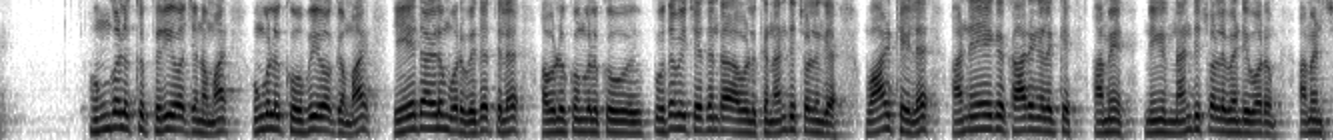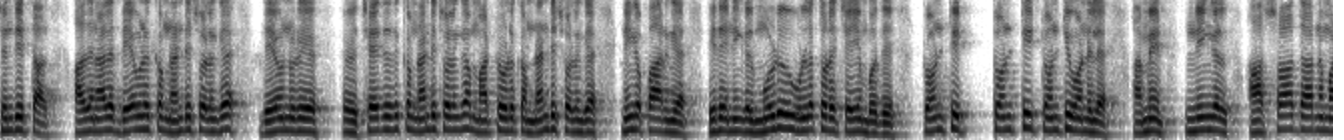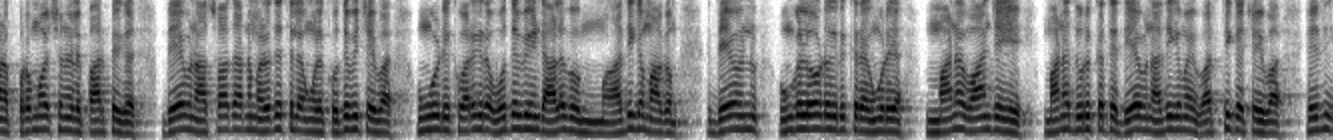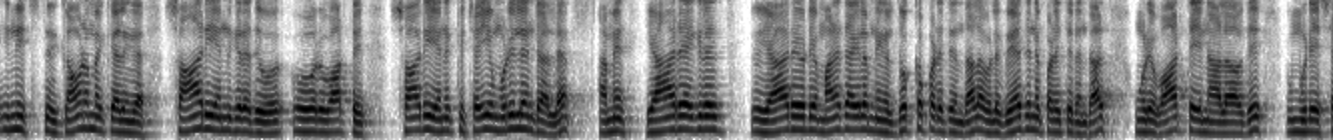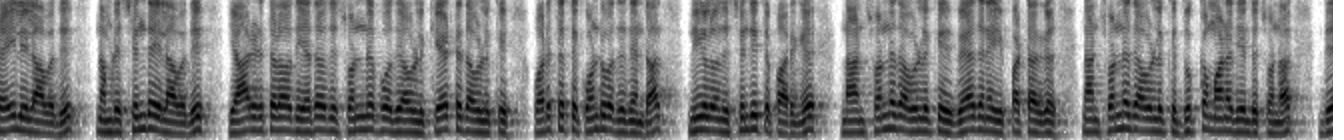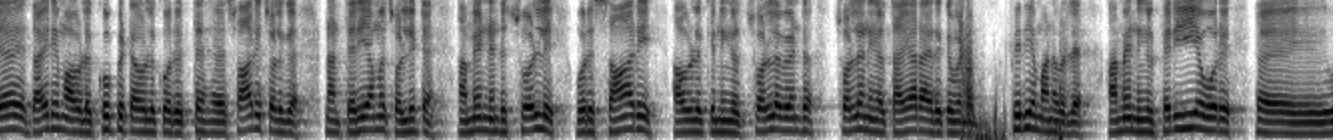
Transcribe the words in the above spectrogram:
உங்களுக்கு பிரயோஜனமாய் உங்களுக்கு உபயோகமாய் ஏதாயிலும் ஒரு விதத்தில் அவளுக்கு உங்களுக்கு உதவி செய்தென்றால் அவளுக்கு நன்றி சொல்லுங்க. வாழ்க்கையில் அநேக காரியங்களுக்கு அமேன் நீங்கள் நன்றி சொல்ல வேண்டி வரும். அமேன் சிந்தித்தால். அதனால தேவனுக்கும் நன்றி சொல்லுங்க. தேவனுடைய செய்ததுக்கும் நன்றி சொல்லுங்க. மற்றவர்களுக்கும் நன்றி சொல்லுங்க. நீங்க பாருங்க இதை நீங்கள் முழு உள்ளத்தோடு செய்யும்போது டுவெண்ட்டி டுவெண்ட்டி டுவெண்ட்டி ஒன்னில் ஐ மீன் நீங்கள் அசாதாரணமான ப்ரொமோஷன்களை பார்ப்பீர்கள். தேவன் அசாதாரணமான விதத்தில் உங்களுக்கு உதவி செய்வார். உங்களுக்கு வருகிற உதவியின் அளவு அதிகமாகும். தேவன் உங்களோடு இருக்கிற உங்களுடைய மன வாஞ்சையை மனதுருக்கத்தை தேவன் அதிகமாக வர்த்திக்க செய்வார். இது இனி கவனமாக கேளுங்க. சாரி என்கிறது ஒ- ஒரு வார்த்தை. சாரி எனக்கு செய்ய முடியல என்றல்ல ஐ மீன் யாரைகளை யாருடைய மனதாயிலும் நீங்கள் துக்கப்படுத்தியிருந்தால் அவளை வேதனைப்படுத்தியிருந்தால் உங்களுடைய வார்த்தையினாலாவது உங்களுடைய செயலிலாவது நம்முடைய சிந்தையிலாவது யாரிடத்திலாவது ஏதாவது சொன்ன போது அவள் கேட்டது அவளுக்கு வருத்தத்தை கொண்டு வந்தது என்றால் நீங்கள் வந்து சிந்தித்து பாருங்க நான் சொன்னது அவளுக்கு வேதனைப்பட்டார்கள். நான் சொன்னது அவளுக்கு துக்கமானது என்று சொன்னால் தே தைரியம் அவளை கூப்பிட்டு அவளுக்கு ஒரு சாரி சொல்லுங்க. நான் தெரியாமல் சொல்லிட்டேன். அமேன் என்று சொல்லி ஒரு சாரி அவளுக்கு நீங்கள் சொல்ல வேண்டும் சொல்ல நீங்கள் தயாராக இருக்க வேண்டும். பிரியமானவர்களே ஆமேன் நீங்கள் பெரிய ஒரு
